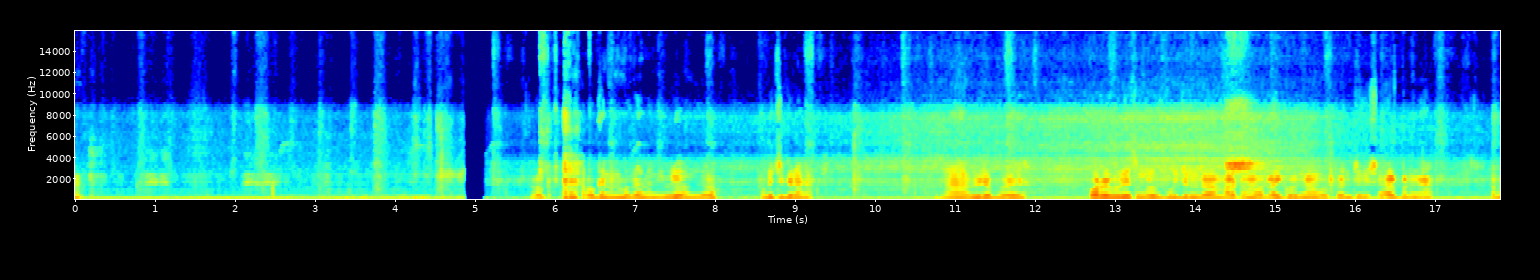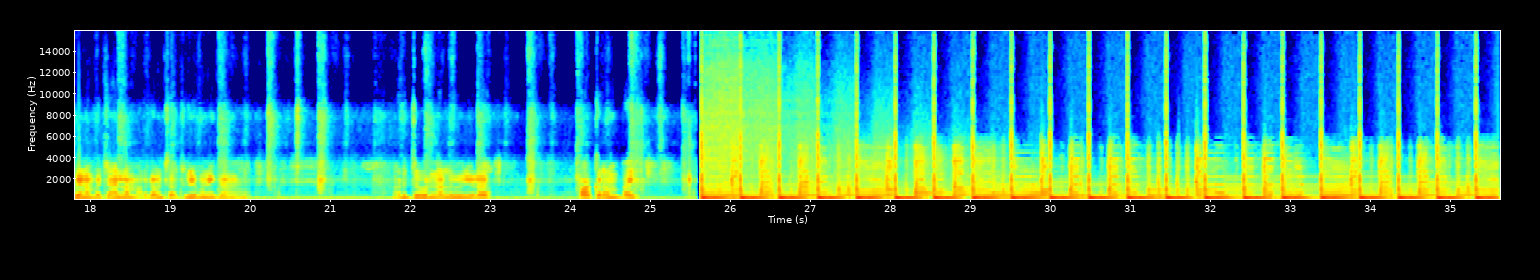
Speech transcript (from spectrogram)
ஓகே ஓகே நண்பர்களே நான் இந்த வீடியோ வந்து இதோட முடிச்சுக்கிறேன். நான் வீடியோ போய் போடுற வீடியோஸ் உங்களுக்கு பிடிச்சிருந்தா மறக்காமல் ஒரு லைக் கொடுங்க உங்கள் ஃப்ரெண்ட்ஸுக்கு ஷேர் பண்ணுங்கள் அப்படியே நம்ம சேனலை மறக்காமல் சப்ஸ்கிரைப் பண்ணிக்கோங்க. அடுத்த ஒரு நல்ல வீடியோவில் பார்க்குறேன் பை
